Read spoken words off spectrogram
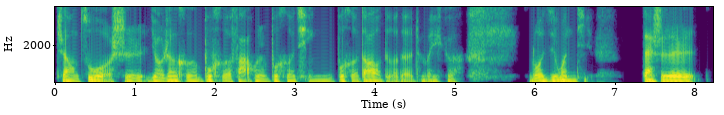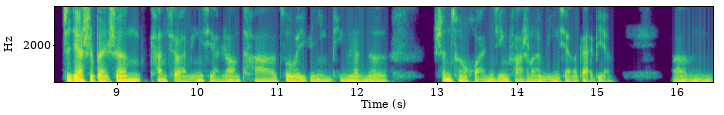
这样做是有任何不合法或者不合情、不合道德的这么一个逻辑问题。但是这件事本身看起来明显让他作为一个影评人的生存环境发生了很明显的改变，嗯。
